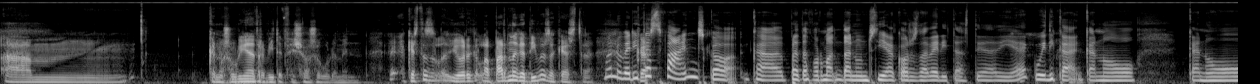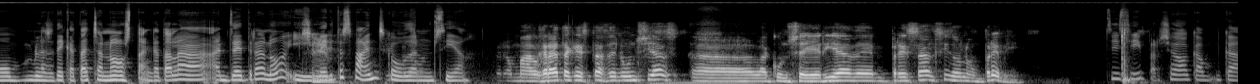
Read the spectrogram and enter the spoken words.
eh, que no s'haurien atrevit a fer això, segurament. Aquesta és, jo crec que la part negativa és aquesta. Bueno, Veritas que... fa anys que, que Plataforma denuncia coses de Veritas, t'he de dir, eh? Vull dir que, que no que no, les etiquetatge no està en català, etc. no? I sí. Veritas fa anys que ho denuncia. Però malgrat aquestes denúncies, eh, la Conselleria d'Empresa els hi dona un premi. Sí, sí, per això que, que,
